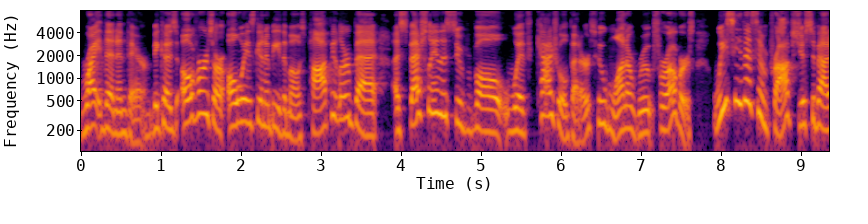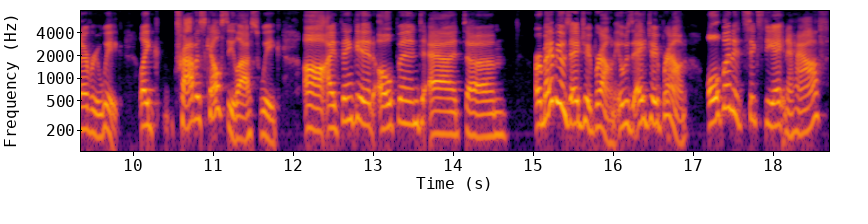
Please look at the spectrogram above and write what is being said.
right then and there because overs are always going to be the most popular bet, especially in the Super Bowl with casual bettors who want to root for overs. We see this in props just about every week. Like Travis Kelce last week. Uh, I think it opened at, um, or maybe it was AJ Brown. It was AJ Brown. Opened at 68 and a half.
